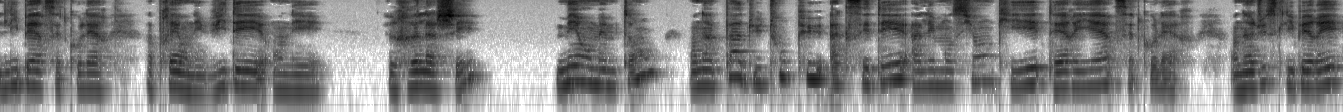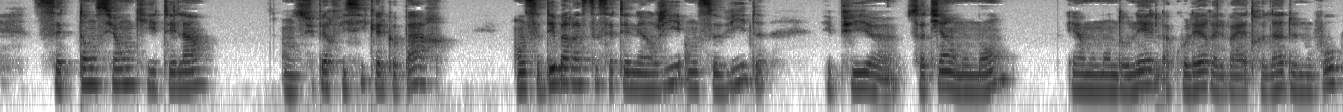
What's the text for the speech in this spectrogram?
libère cette colère. Après, on est vidé, on est relâché. Mais en même temps, on n'a pas du tout pu accéder à l'émotion qui est derrière cette colère. On a juste libéré cette tension qui était là en superficie quelque part. On se débarrasse de cette énergie, on se vide, et puis euh, ça tient un moment, et à un moment donné, la colère, elle va être là de nouveau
